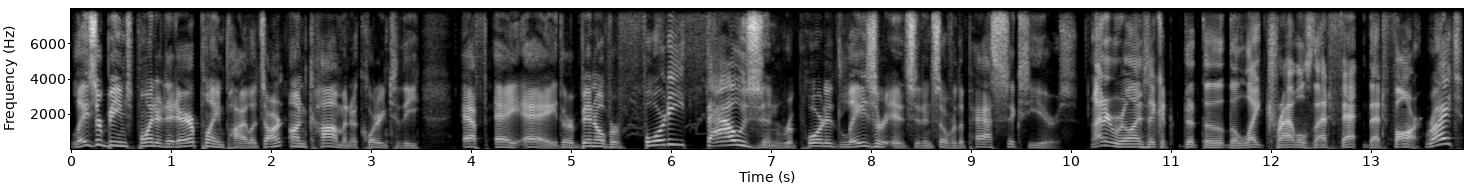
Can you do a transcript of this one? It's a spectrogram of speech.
Laser beams pointed at airplane pilots aren't uncommon, according to the FAA. There have been over 40,000 reported laser incidents over the past six years. I didn't realize they could that the, the light travels that fat that far. Right?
